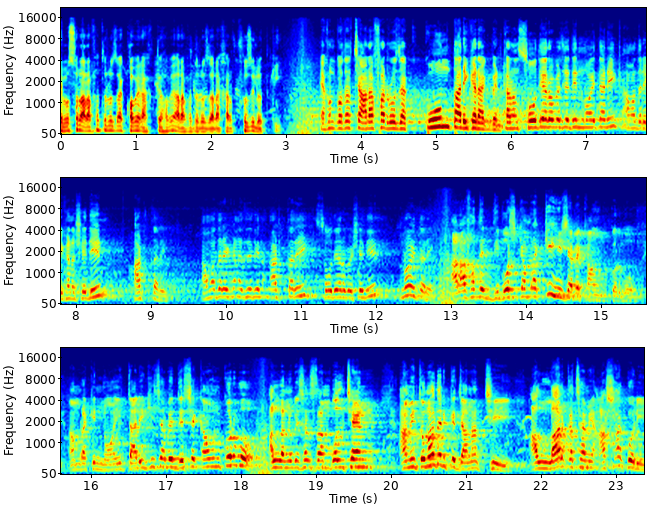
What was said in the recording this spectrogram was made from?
এবছর আরাফাতের রোজা কবে রাখতে হবে? আরাফাতের রোজা রাখার ফজিলত কি? এখন কথা হচ্ছে আরাফার রোজা কোন তারিখে রাখবেন? কারণ সৌদি আরবে যেদিন নয় তারিখ, আমাদের এখানে সেদিন আট তারিখ। আমাদের এখানে যেদিন আট তারিখ সৌদি আরবে সেদিন নয় তারিখ আরাফাতের দিবসকে আমরা কি হিসাবে কাউন্ট করব। আমরা কি নয় তারিখ হিসাবে দেশে কাউন্ট করব। আল্লাহ নবী সাল্লাম বলছেন আমি তোমাদেরকে জানাচ্ছি আল্লাহর কাছে আমি আশা করি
